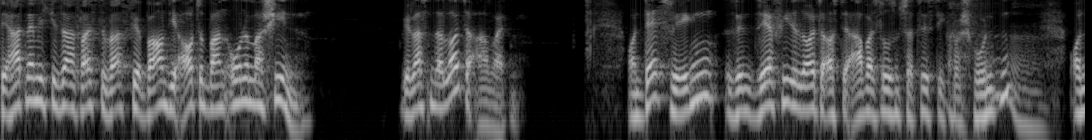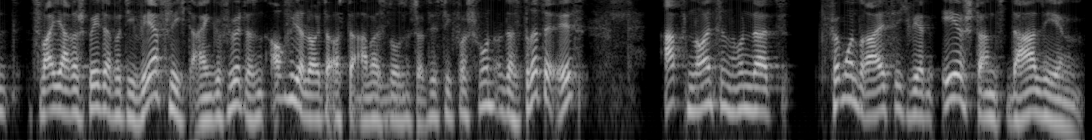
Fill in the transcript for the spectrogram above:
Der hat nämlich gesagt, weißt du was, wir bauen die Autobahn ohne Maschinen. Wir lassen da Leute arbeiten. Und deswegen sind sehr viele Leute aus der Arbeitslosenstatistik verschwunden. Und zwei Jahre später wird die Wehrpflicht eingeführt. Da sind auch wieder Leute aus der Arbeitslosenstatistik verschwunden. Und das Dritte ist, ab 1935 werden Ehestandsdarlehen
